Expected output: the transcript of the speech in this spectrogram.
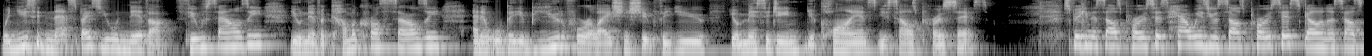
When you sit in that space, you will never feel salesy, you'll never come across salesy, and it will be a beautiful relationship for you, your messaging, your clients, your sales process. Speaking of sales process, how is your sales process? Scale on a sales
